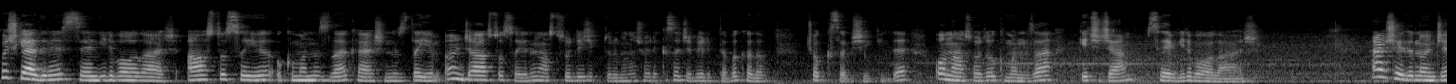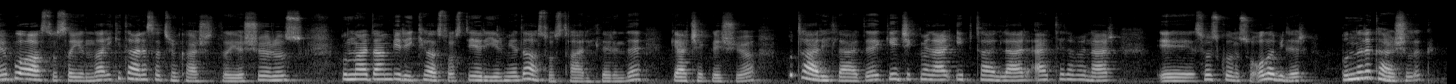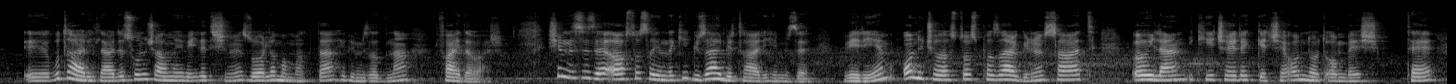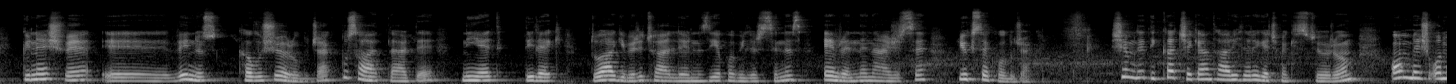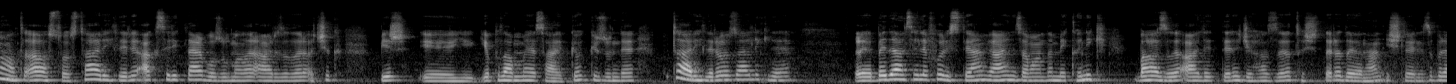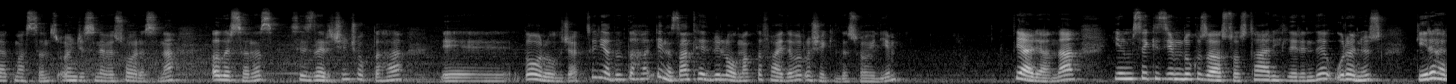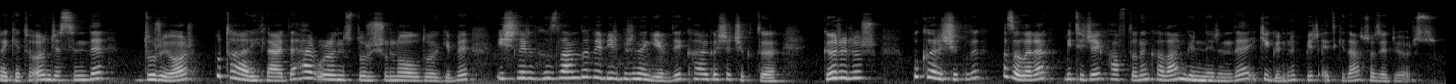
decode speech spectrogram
Hoş geldiniz sevgili boğalar. Ağustos ayı okumanızla karşınızdayım. Önce Ağustos ayının astrolojik durumuna şöyle kısaca birlikte bakalım. Çok kısa bir şekilde. Ondan sonra da okumanıza geçeceğim sevgili boğalar. Her şeyden önce bu Ağustos ayında iki tane Satürn karşıtlığı yaşıyoruz. Bunlardan biri 2 Ağustos, diğeri 27 Ağustos tarihlerinde gerçekleşiyor. Bu tarihlerde gecikmeler, iptaller, ertelemeler e, söz konusu olabilir. Bunlara karşılık e, bu tarihlerde sonuç almayı ve iletişimi zorlamamakta hepimiz adına fayda var. Şimdi size Ağustos ayındaki güzel bir tarihimizi vereyim. 13 Ağustos Pazar günü saat öğlen 2'yi çeyrek geçe 14.15'te Güneş ve e, Venüs kavuşuyor olacak. Bu saatlerde niyet, dilek, dua gibi ritüellerinizi yapabilirsiniz. Evrenin enerjisi yüksek olacak. Şimdi dikkat çeken tarihlere geçmek istiyorum. 15-16 Ağustos tarihleri aksilikler, bozulmalar, arızalara açık bir e, yapılanmaya sahip gökyüzünde. Bu tarihleri özellikle e, bedensel efor isteyen ve aynı zamanda mekanik bazı aletlere, cihazlara, taşıtlara dayanan işlerinizi bırakmazsanız öncesine ve sonrasına alırsanız sizler için çok daha e, doğru olacaktır. Ya da daha en azından tedbirli olmakta fayda var o şekilde söyleyeyim. Diğer yandan 28-29 Ağustos tarihlerinde Uranüs geri hareketi öncesinde duruyor. Bu tarihlerde her Uranüs duruşunda olduğu gibi işlerin hızlandığı ve birbirine girdiği, kargaşa çıktığı görülür. Bu karışıklık azalarak bitecek haftanın kalan günlerinde iki günlük bir etkiden söz ediyoruz.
